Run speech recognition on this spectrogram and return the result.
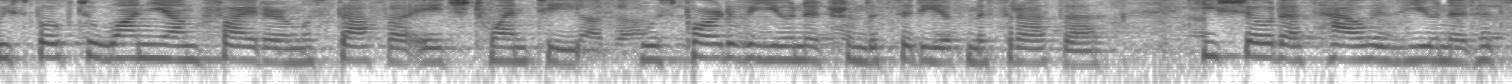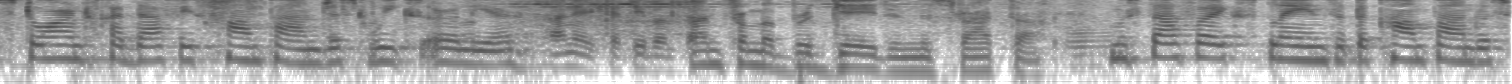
We spoke to one young fighter, Mustafa, age 20, who was part of a unit from the city of Misrata. He showed us how his unit had stormed Gaddafi's compound just weeks earlier. I'm from a brigade in Misrata. Mustafa explains that the compound was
